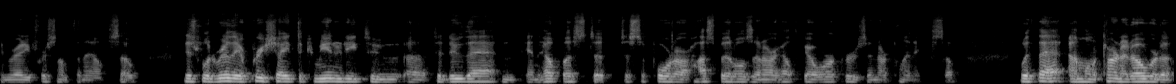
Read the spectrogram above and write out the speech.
and ready for something else. So just would really appreciate the community to, uh, to do that and, and help us to, to support our hospitals and our healthcare workers and our clinics. So with that, I'm going to turn it over to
